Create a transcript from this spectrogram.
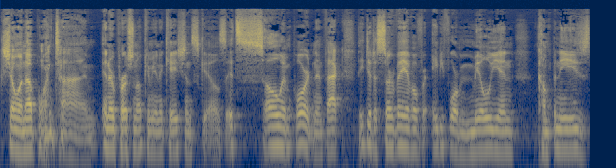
showing up on time, interpersonal communication skills. It's so important. In fact, they did a survey of over 84 million companies,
